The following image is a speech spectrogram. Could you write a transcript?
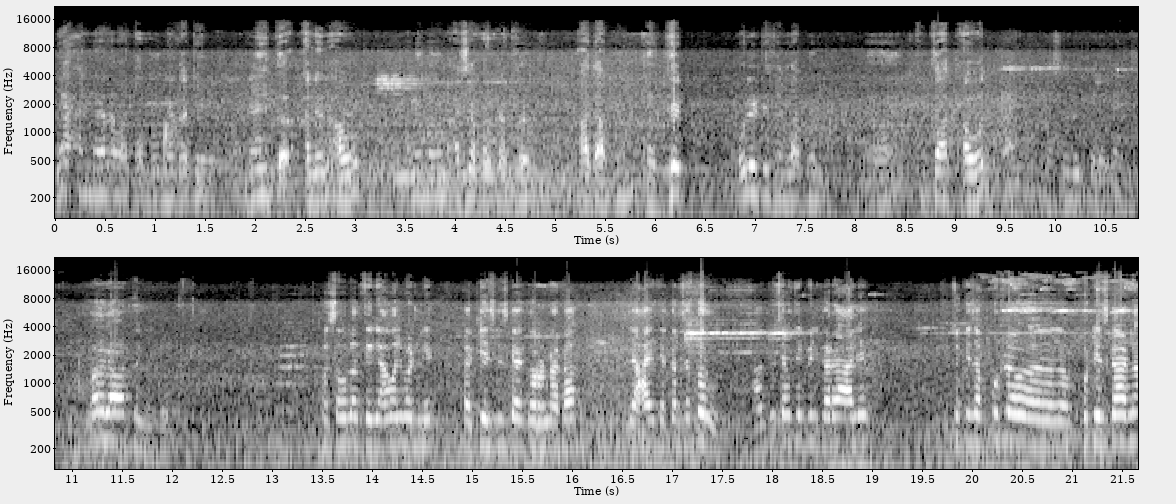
त्या अन्यायाला वाटा फोडण्यासाठी मी इथं आलेलो आहोत. आणि म्हणून अशा प्रकारचं आज आपण थेट पोलीस स्टेशनला आपण जात आहोत. मला गावात फसवलं त्यांनी आम्हाला म्हटले काय केस बीस काय करू नका जे आहे ते खर्च करू. आणि दुसऱ्या ते बिल करा आले चुकीचा कुठलं फुटेज काढला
